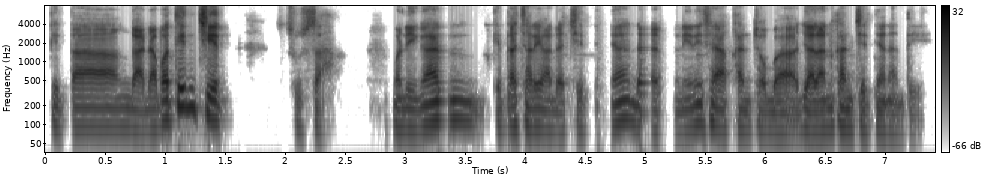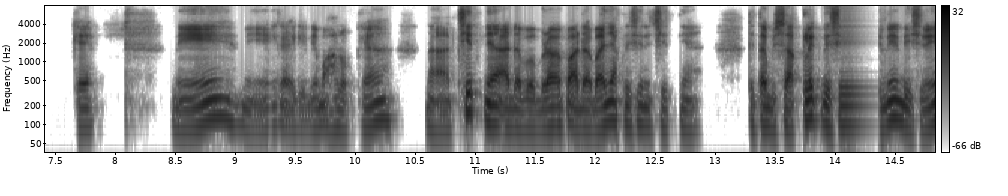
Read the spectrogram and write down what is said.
kita nggak dapetin cheat, susah. Mendingan kita cari ada cheatnya dan ini saya akan coba jalankan cheatnya nanti. Oke. Okay. Nih, nih kayak gini makhluknya. Nah, cheatnya ada beberapa, ada banyak di sini cheatnya. Kita bisa klik di sini, di sini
